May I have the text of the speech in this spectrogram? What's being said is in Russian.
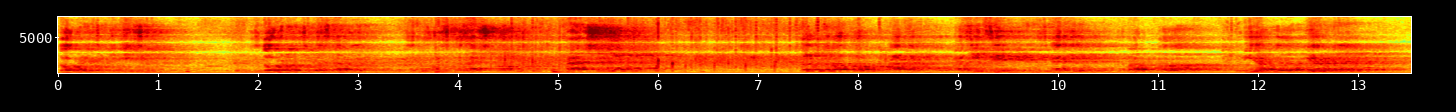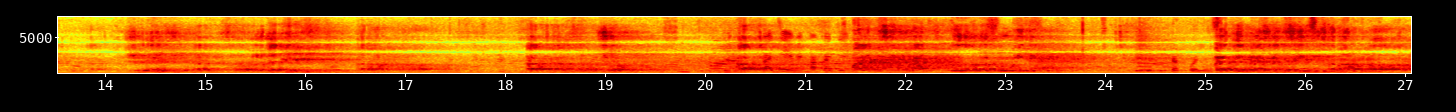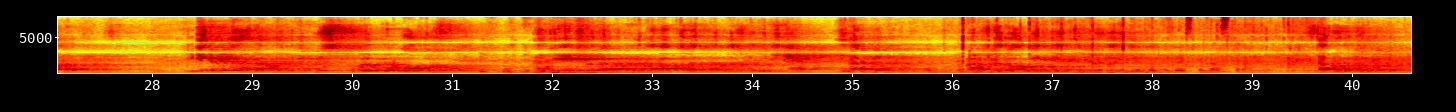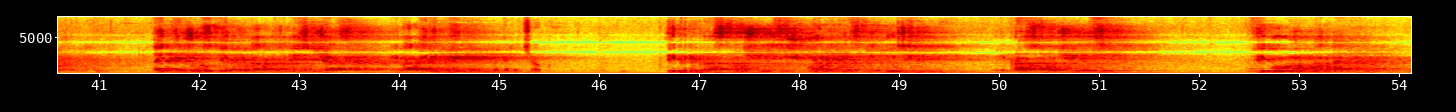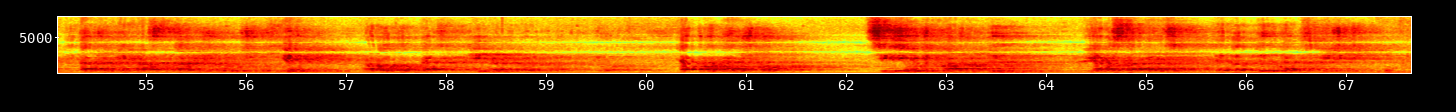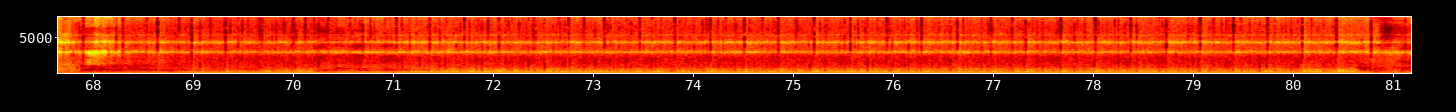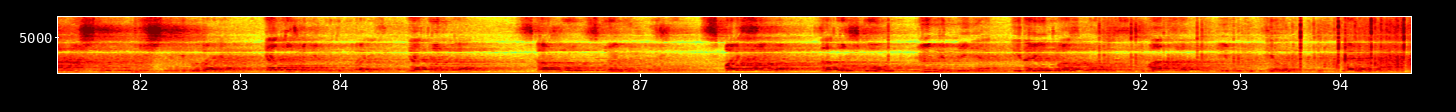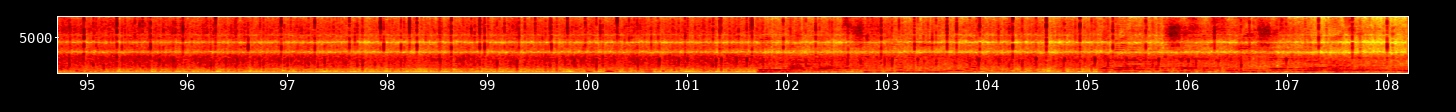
Добрый тебе вечер. И доброго тебе здоровья. Я должен сказать, что раньше я только в одном от позиции не ходил. У меня было первое ну, как, жилет, что как называется, рождодельство. Как это называется? Что? Академик, академик. Мальчик, было только у меня. В этой позиции самоорганизовал Теперь у меня остался преимущество только в возрасте. Надеюсь, что самоорганизовал в этом отношении меня не догонит. Потому что лет тебе жизни другой здоровья, таких же успехов, как у тебя сейчас, и как они были. Бодрячок. Ты прекрасно училась в школе, в институте, прекрасно училась фигурному катанию, семье очень важен тыл, и я постараюсь этот тыл обеспечить. Доброго здоровья и надежды. Обычно лично публично не говорят. Я тоже не буду делом. Гарри, спасибо. Вы правда счастливые люди. Когда ты счастлив в семье, счастлив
